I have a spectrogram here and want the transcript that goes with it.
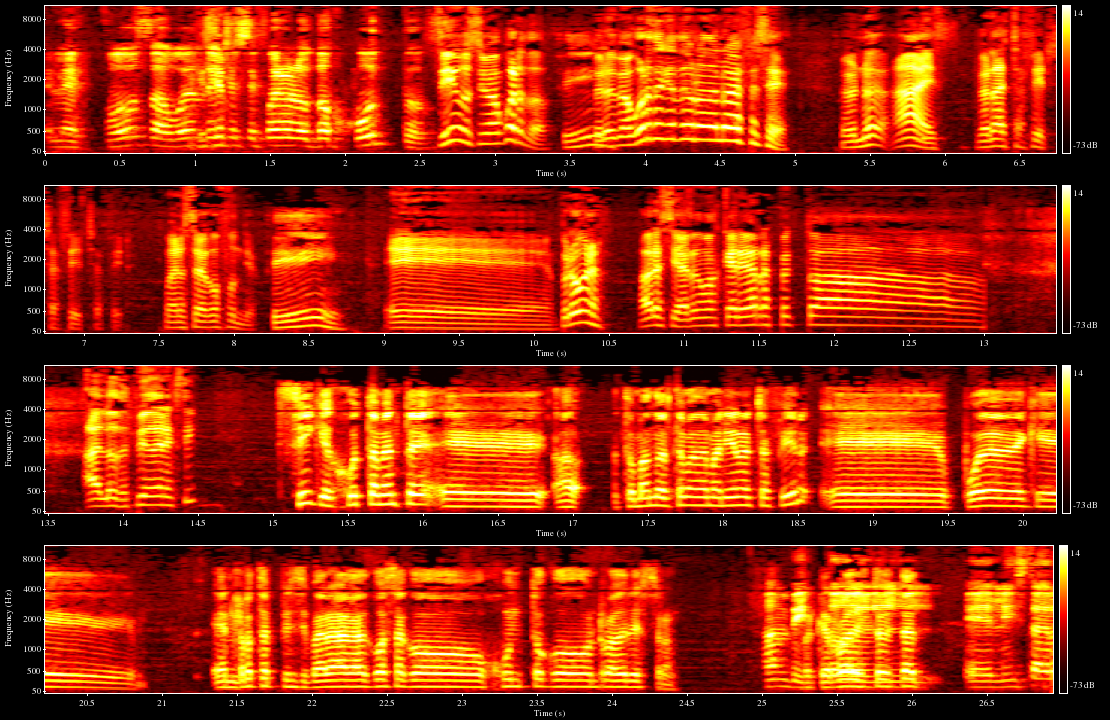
es la esposa, weón. De se- hecho, se fueron los dos juntos. Sí, pues sí me acuerdo. Sí. Pero me acuerdo que es de uno de los FC. Pero no, ah, es verdad, Shafir, Shafir, Shafir. Bueno, se me confundió. Sí. Eh, pero bueno, Ahora sí, ¿algo más que agregar respecto a, a los despidos de NXT? Sí, que justamente eh, a- tomando el tema de Mariana Chafir, eh, puede de que en roster principal haga cosa con, junto con Roderick Strong. ¿Han Porque Rodri el, está- el Instagram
